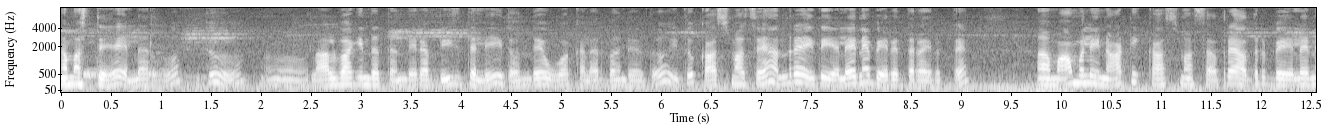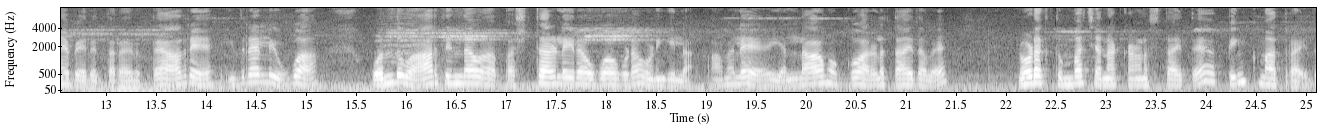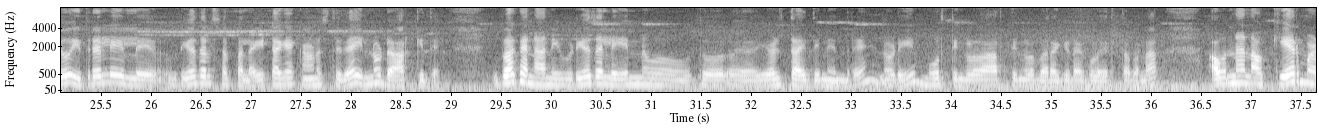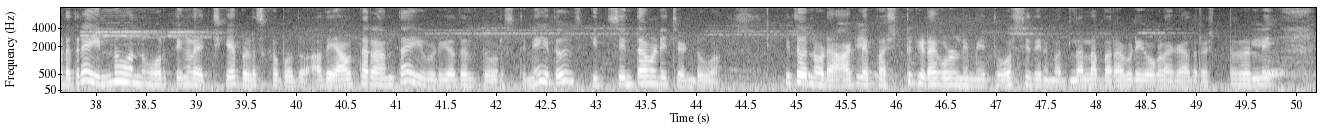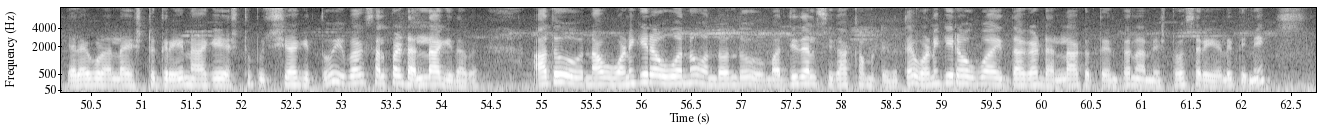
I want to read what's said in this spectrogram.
ನಮಸ್ತೆ ಎಲ್ಲರಿಗೂ ಇದು ಲಾಲ್ಬಾಗಿಂದ ತಂದಿರೋ ಬೀಜದಲ್ಲಿ ಇದೊಂದೇ ಹೂವು ಕಲರ್ ಬಂದಿರೋದು. ಇದು ಕಾಸ್ಮಾಸೆ, ಅಂದರೆ ಇದು ಎಲೆನೇ ಬೇರೆ ಥರ ಇರುತ್ತೆ. ಮಾಮೂಲಿ ನಾಟಿ ಕಾಸ್ಮಾಸ್ ಆದರೆ ಅದ್ರ ಎಲೆನೇ ಬೇರೆ ಥರ ಇರುತ್ತೆ. ಆದರೆ ಇದರಲ್ಲಿ ಹೂವು ಒಂದು ವಾರದಿಂದ ಫಸ್ಟ್ ಅರಳಿರೋ ಹೂವು ಕೂಡ ಒಣಗಿಲ್ಲ. ಆಮೇಲೆ ಎಲ್ಲ ಮೊಗ್ಗು ಅರಳುತ್ತಾ ಇದ್ದಾವೆ ನೋಡೋಕ್ಕೆ ತುಂಬ ಚೆನ್ನಾಗಿ ಕಾಣಿಸ್ತಾ ಐತೆ. ಪಿಂಕ್ ಮಾತ್ರ. ಇದು ಇದರಲ್ಲಿ ಇಲ್ಲಿ, ವಿಡಿಯೋದಲ್ಲಿ ಸ್ವಲ್ಪ ಲೈಟಾಗೇ ಕಾಣಿಸ್ತಿದೆ. ಇನ್ನೂ ಡಾರ್ಕ್ ಇದೆ. ಇವಾಗ ನಾನು ಈ ವಿಡಿಯೋದಲ್ಲಿ ಏನು ತೋ, ಹೇಳ್ತಾ ಇದ್ದೀನಿ ಅಂದರೆ ನೋಡಿ, ಮೂರು ತಿಂಗಳು, ಆರು ತಿಂಗಳು ಬರೋ ಗಿಡಗಳು ಇರ್ತಾವಲ್ಲ, ಅವನ್ನ ನಾವು ಕೇರ್ ಮಾಡಿದ್ರೆ ಇನ್ನೂ ಒಂದು ಮೂರು ತಿಂಗಳು ಹೆಚ್ಚಿಗೆ ಬೆಳೆಸ್ಕೋಬೋದು. ಅದು ಯಾವ ಥರ ಅಂತ ಈ ವಿಡಿಯೋದಲ್ಲಿ ತೋರಿಸ್ತೀನಿ. ಇದು ಚಿಂತಾಮಣಿ ಚೆಂಡು ಹೂವು. ಇದು ನೋಡಿ, ಆಗಲೇ ಫಸ್ಟ್ ಗಿಡಗಳು ನಿಮಗೆ ತೋರಿಸಿದ್ದೀನಿ. ಮೊದಲೆಲ್ಲ ಬರ ವಿಡಿಯೋಗಳಾಗ ಅದರಷ್ಟರಲ್ಲಿ ಎಲೆಗಳೆಲ್ಲ ಎಷ್ಟು ಗ್ರೀನ್ ಆಗಿ, ಎಷ್ಟು ಖುಷಿಯಾಗಿತ್ತು ಇವಾಗ ಸ್ವಲ್ಪ ಡಲ್ ಆಗಿದ್ದಾವೆ ಅದು ನಾವು ಒಣಗಿರೋ ಹೂವನ್ನು ಒಂದೊಂದು ಮಧ್ಯದಲ್ಲಿ ಸಿಗಾಕೊಂಬಿಟ್ಟಿರುತ್ತೆ. ಒಣಗಿರೋ ಹೂವು ಇದ್ದಾಗ ಡಲ್ ಆಗುತ್ತೆ ಅಂತ ನಾನು ಎಷ್ಟೋ ಸರಿ ಹೇಳಿದ್ದೀನಿ.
